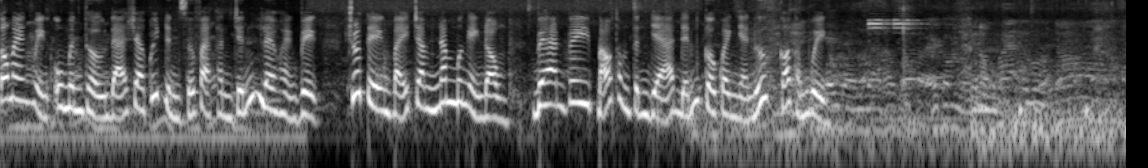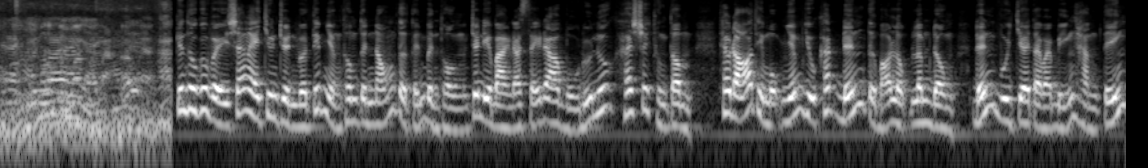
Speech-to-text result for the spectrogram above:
Công an huyện U Minh Thượng đã ra quyết định xử phạt hành chính Lê Hoàng Việt số tiền 750.000 đồng về hành vi báo thông tin giả đến cơ quan nhà nước có thẩm quyền. Kính thưa quý vị, sáng nay chương trình vừa tiếp nhận thông tin nóng từ tỉnh Bình Thuận. Trên địa bàn đã xảy ra vụ đuối nước hết sức thương tâm. Theo đó, thì một nhóm du khách đến từ Bảo Lộc, Lâm Đồng đến vui chơi tại bãi biển Hàm Tiến.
